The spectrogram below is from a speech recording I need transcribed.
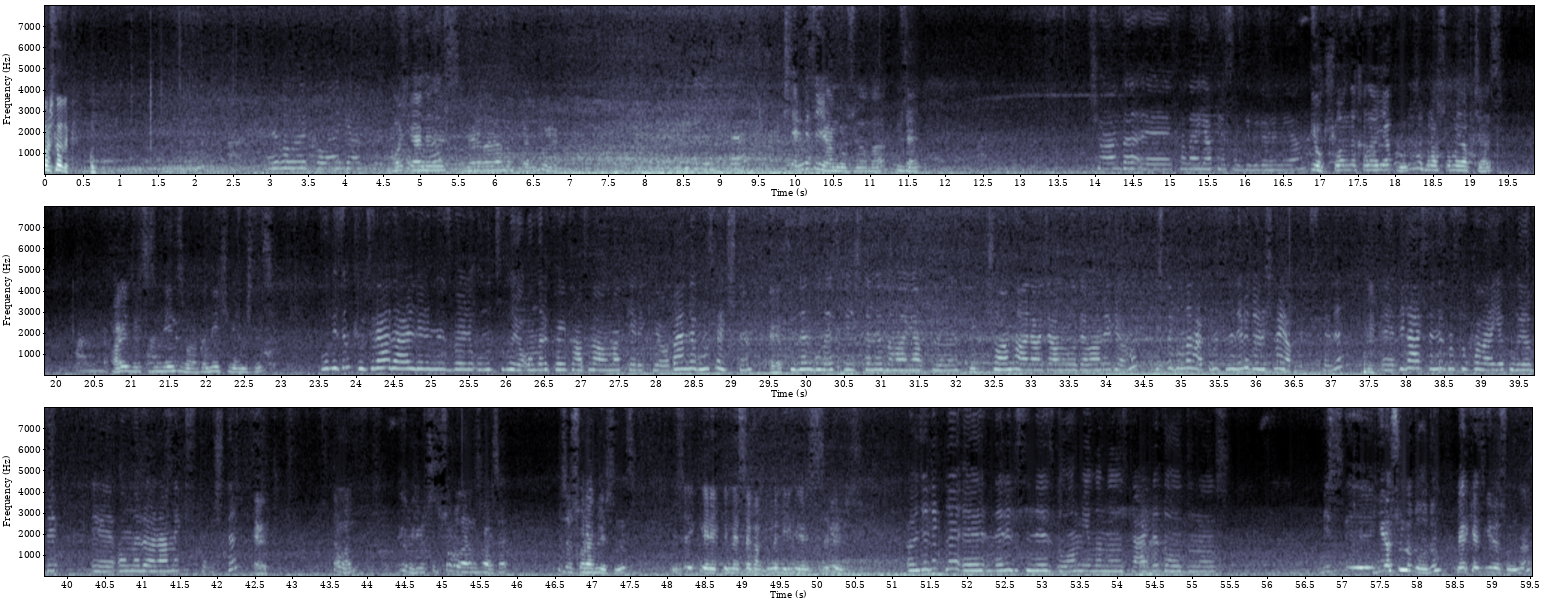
başladık. Merhabalar, kolay gelsin. Hoş geldiniz. Merhaba, hoş geldiniz. Buyurun. İşlerimiz iyi hamdolsun Allah'a. Güzel. Şu anda e, kolay yapmıyorsunuz gibi görünüyor. Yok şu anda kalan yapmıyoruz da biraz sonra yapacağız. Hayırdır sizin neyiniz vardı? Ne için gelmiştiniz? Bu bizim kültürel değerlerimiz böyle unutuluyor. Onları kayıt altına almak gerekiyor. Ben de bunu seçtim. Evet. Sizin bu mesleği işte ne zaman yaptığınız, şu an hala canlı devam ediyor mu? İşte bunlar hakkında sizinle bir görüşme yapmak istedim. E, dilerseniz nasıl kolay yapılıyor bir e, onları öğrenmek istemiştim. Evet. Tamam. Görüşürüz. Siz sorularınız varsa bize sorabilirsiniz. Bize gerekli meslek hakkında bilgileri size veririz. Öncelikle e, nerelisiniz, doğum yılınız, nerede doğdunuz? Biz e, Giresun'da doğdum. Merkez Giresun'da.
